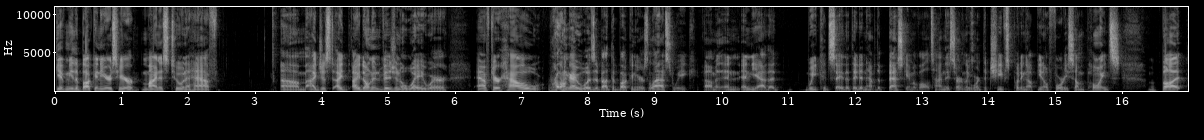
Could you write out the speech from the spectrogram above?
Give me the Buccaneers here, minus two and a half. Um, I just I, I don't envision a way where after how wrong I was about the Buccaneers last week, um, and and yeah, that we could say that they didn't have the best game of all time. They certainly weren't the Chiefs putting up you know forty some points, but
